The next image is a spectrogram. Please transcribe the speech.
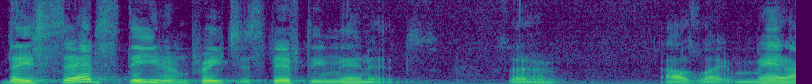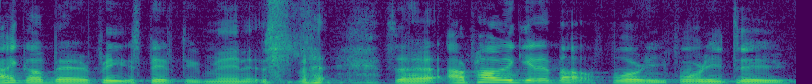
they said Stephen preaches 50 minutes. So I was like, man, I go better preach 50 minutes. so I'll probably get about 40, 42.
